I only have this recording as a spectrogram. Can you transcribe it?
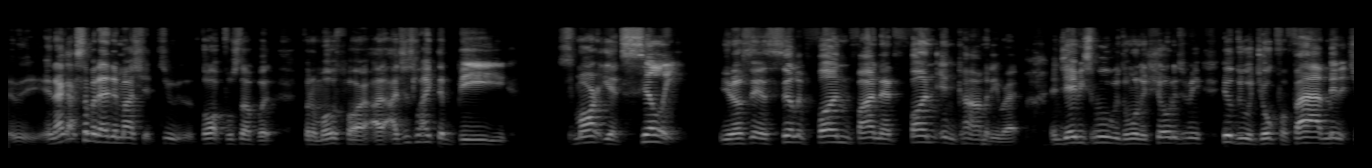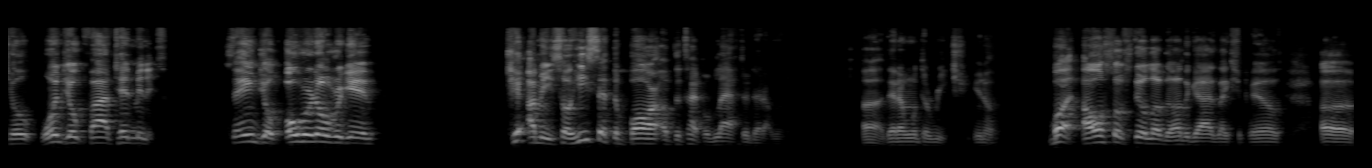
and I got some of that in my shit too, thoughtful stuff. But for the most part, I, I just like to be smart yet silly, you know what I'm saying? Silly, fun, find that fun in comedy, right? And JB Smoove was the one that showed it to me. He'll do a joke for five minutes, yo. One joke, five, ten minutes. Same joke over and over again. I mean, so he set the bar of the type of laughter that I want, uh, that I want to reach, you know. But I also still love the other guys like Chappelle, uh,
